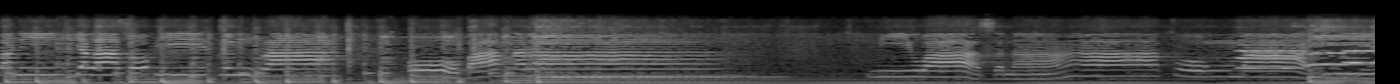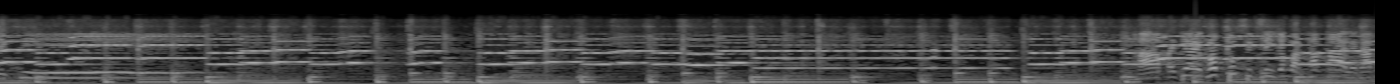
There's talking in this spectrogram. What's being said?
ตานียะลาโสพีตรึงรา โอ้บางนารา วาสนาคงมาอีกทีพาไปเที่ยวให้ครบทุก 14 จังหวัดภาคใต้เลยครับ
